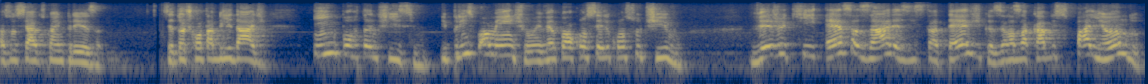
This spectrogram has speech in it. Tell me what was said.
associados com a empresa. Setor de contabilidade, importantíssimo. E, principalmente, um eventual conselho consultivo. Veja que essas áreas estratégicas, elas acabam espalhando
